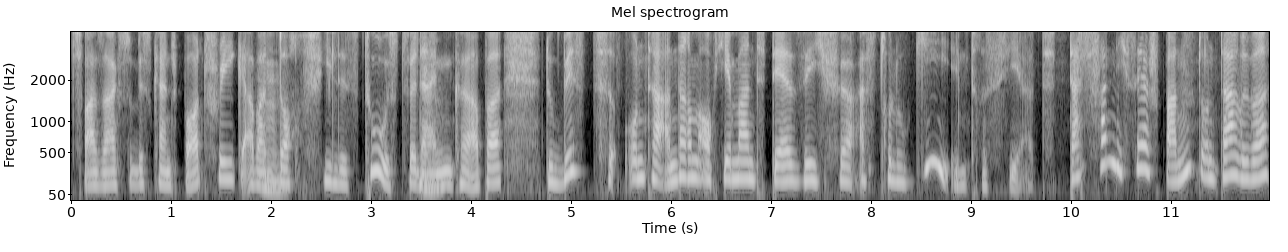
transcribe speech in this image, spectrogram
zwar sagst, du bist kein Sportfreak, aber mhm. doch vieles tust für deinen Körper. Du bist unter anderem auch jemand, der sich für Astrologie interessiert. Das fand ich sehr spannend und darüber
